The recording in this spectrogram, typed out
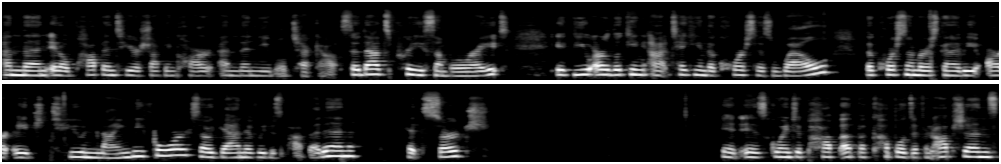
and then it'll pop into your shopping cart and then you will check out. So that's pretty simple, right? If you are looking at taking the course as well, the course number is going to be RH294. So again, if we just pop that in, hit search, it is going to pop up a couple different options.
